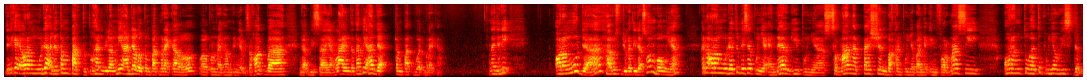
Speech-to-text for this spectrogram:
Jadi kayak orang muda ada tempat tuh. Tuhan bilang nih ada loh tempat mereka loh. Walaupun mereka mungkin nggak bisa khotbah nggak bisa yang lain tetapi ada tempat buat mereka. Nah jadi orang muda harus juga tidak sombong ya karena orang muda itu biasanya punya energi punya semangat passion bahkan punya banyak informasi orang tua tuh punya wisdom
